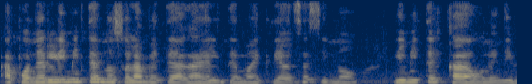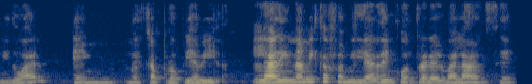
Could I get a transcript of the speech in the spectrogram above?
a poner límites, no solamente a Gael en tema de crianza, sino límites cada uno individual en nuestra propia vida. La dinámica familiar de encontrar el balance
